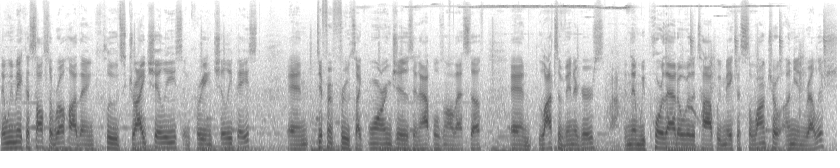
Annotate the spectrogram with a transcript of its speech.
Then we make a salsa roja that includes dried chilies and Korean chili paste and different fruits like oranges and apples and all that stuff and lots of vinegars. And then we pour that over the top. We make a cilantro onion relish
